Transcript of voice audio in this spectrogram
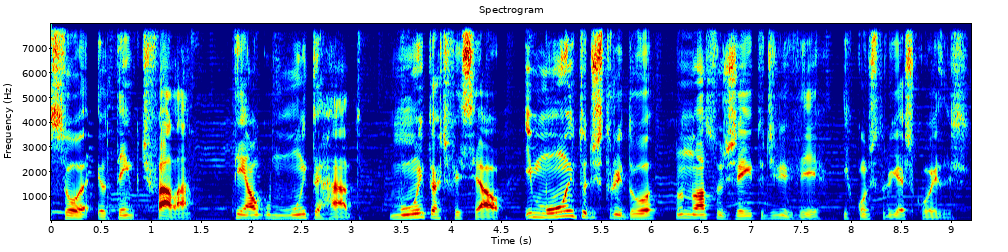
Pessoa, eu tenho que te falar. Tem algo muito errado, muito artificial e muito destruidor no nosso jeito de viver e construir as coisas.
